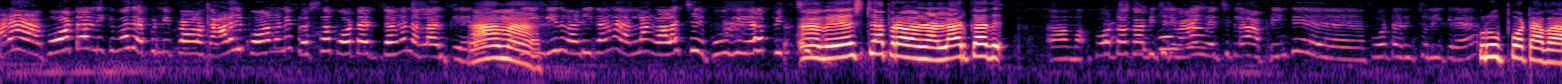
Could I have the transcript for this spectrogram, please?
ஆனா போட்டோ நிக்கும் போது எப்படி நிப்பாங்களோ காலையில் போனோடனே ஃப்ரெஷ்ஷா போட்டோ எடுத்துட்டாங்கன்னா நல்லா இருக்கு. இங்க இது வண்டிட்டாங்கன்னா எல்லாம் களைச்சு பூகியெல்லாம் பிச்சு. வேஸ்ட்டு அப்புறம் நல்லா இருக்காது. ஆமா போட்டோ காப்பி சரி வாங்கி வச்சுக்கலாம் அப்படின்ட்டு போட்டோ எடுக்க சொல்லிக்கிறேன் குரூப் போட்டாவா?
